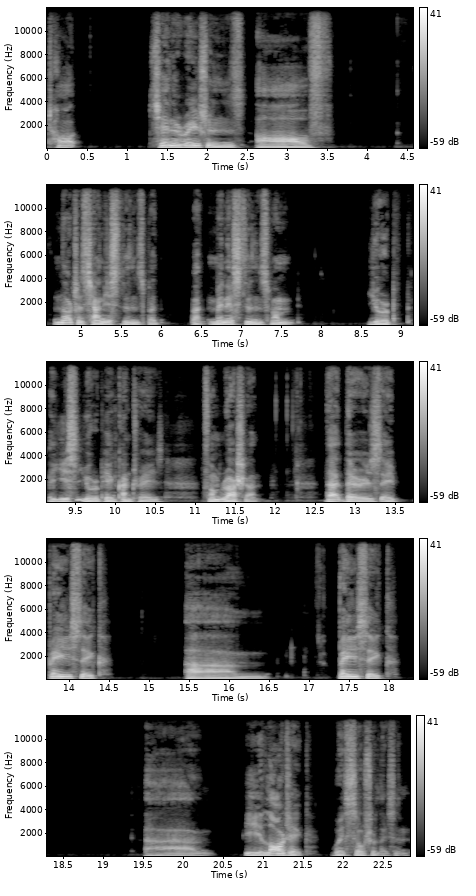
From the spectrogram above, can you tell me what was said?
taught generations of not just Chinese students, but but many students from Europe, East European countries, from Russia, that there is a basic, um, basic uh, logic with socialism.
